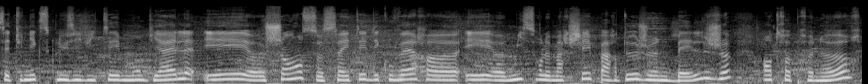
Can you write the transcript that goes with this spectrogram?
C'est une exclusivité mondiale et euh, chance, ça a été découvert euh, et euh, mis sur le marché par deux jeunes Belges entrepreneurs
